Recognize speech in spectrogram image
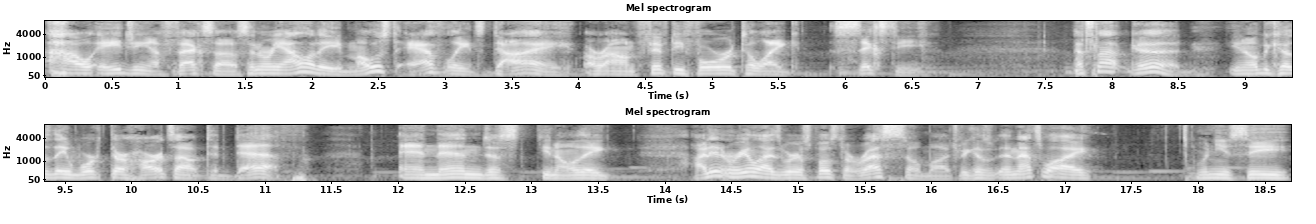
how aging affects us. In reality, most athletes die around 54 to like 60. That's not good, you know, because they work their hearts out to death. And then just, you know, they I didn't realize we were supposed to rest so much because and that's why when you see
